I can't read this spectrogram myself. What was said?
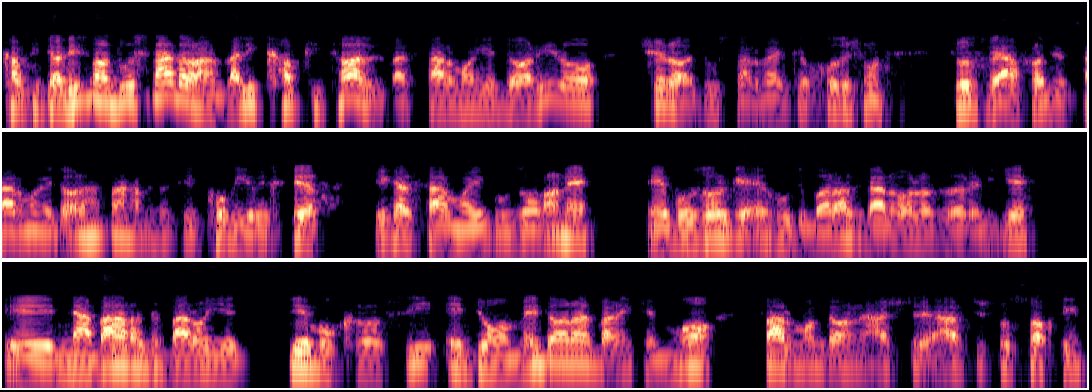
کاپیتالیسم رو دوست ندارن ولی کاپیتال و سرمایه داری رو چرا دوست دارن ولی که خودشون جزو افراد سرمایه دار هستن. همینطور که کوبی ریختر یکی از سرمایه گذاران بزرگ اهود باراک در حال داره میگه نبرد برای دموکراسی ادامه دارد. برای اینکه ما فرماندهان ارتش رو ساختیم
